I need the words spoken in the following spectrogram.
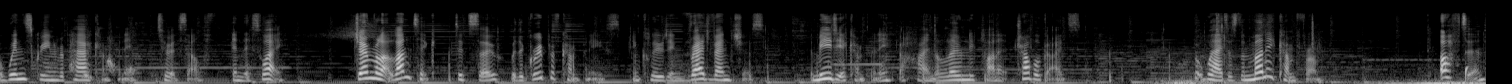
a windscreen repair company, to itself in this way. General Atlantic did so with a group of companies, including Red Ventures, the media company behind the Lonely Planet travel guides. But where does the money come from? Often,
